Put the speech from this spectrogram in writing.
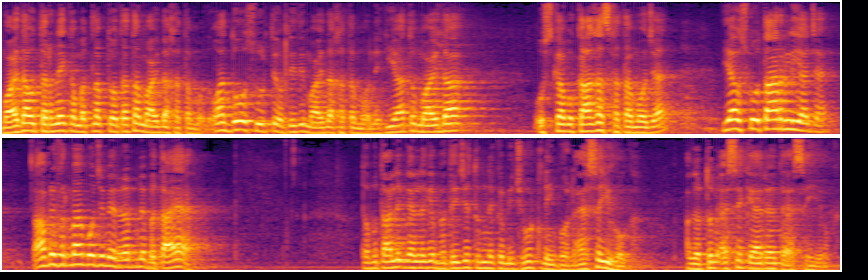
معاہدہ اترنے کا مطلب تو ہوتا تھا معاہدہ ختم ہونا۔ وہاں دو صورتیں ہوتی تھی معاہدہ ختم ہونے کی۔ یا تو معاہدہ اس کا وہ کاغذ ختم ہو جائے، یا اس کو اتار لیا جائے۔ تو آپ نے فرمایا، مجھے میرے رب نے بتایا ہے۔ تو ابو طالب کہنے لگے، بھتیجے، تم نے کبھی جھوٹ نہیں بولا، ایسا ہی ہوگا۔ اگر تم ایسے کہہ رہے ہو تو ایسا ہی ہوگا۔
